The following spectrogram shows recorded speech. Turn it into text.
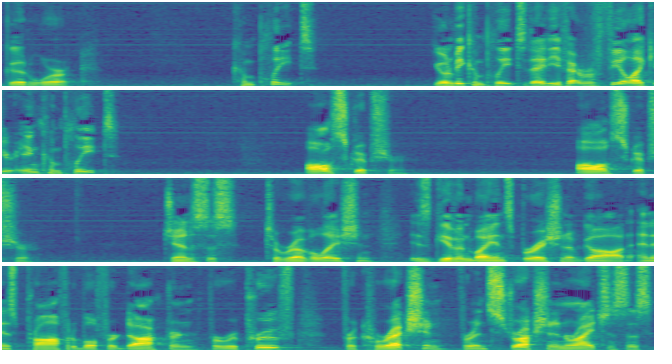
good work. Complete. You want to be complete today? Do you ever feel like you're incomplete? All Scripture, all Scripture, Genesis to Revelation, is given by inspiration of God and is profitable for doctrine, for reproof, for correction, for instruction in righteousness,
